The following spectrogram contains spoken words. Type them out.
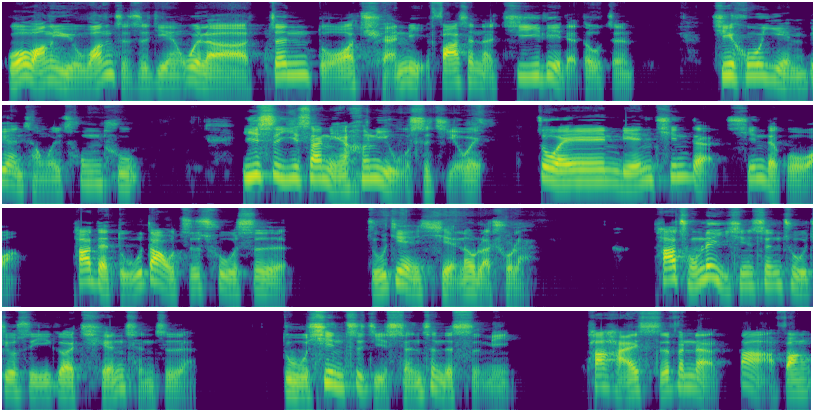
国王与王子之间为了争夺权力发生了激烈的斗争，几乎演变成为冲突。一四一三年，亨利五世即位，作为年轻的新的国王，他的独到之处是逐渐显露了出来。他从内心深处就是一个虔诚之人。笃信自己神圣的使命，他还十分的大方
